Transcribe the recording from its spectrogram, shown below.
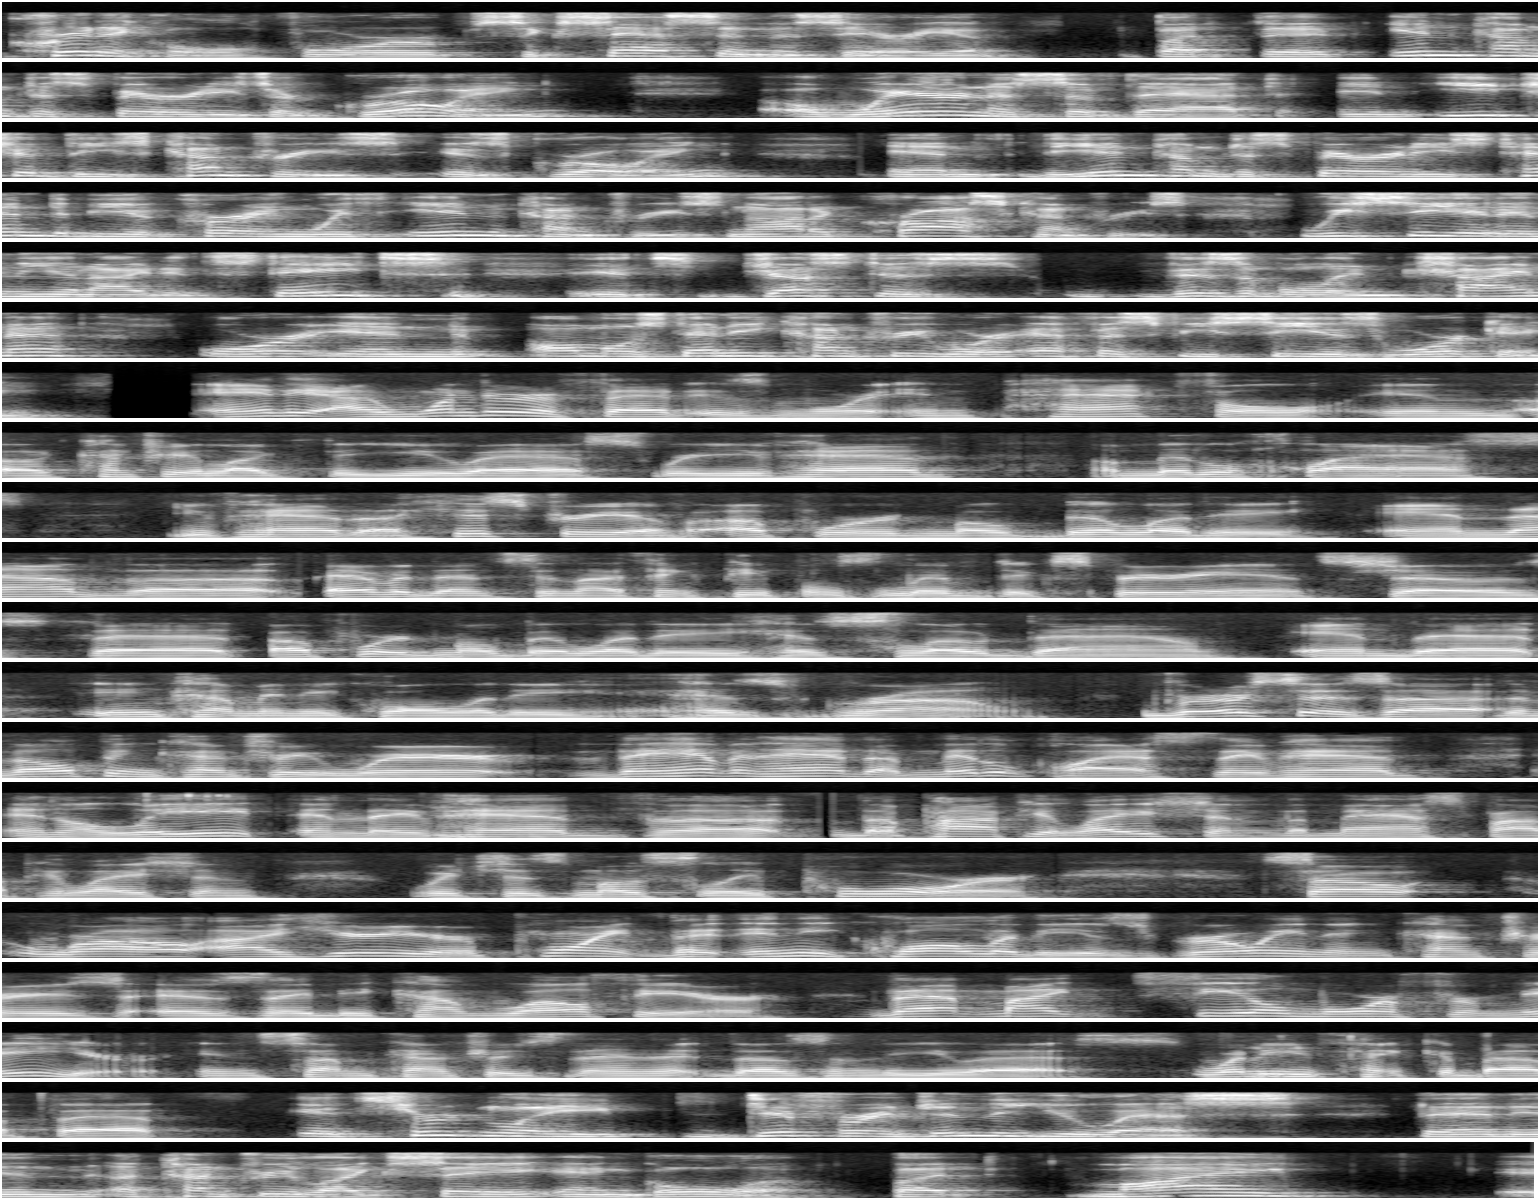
critical for success in this area. But the income disparities are growing awareness of that in each of these countries is growing, and the income disparities tend to be occurring within countries, not across countries. We see it in the United States, it's just as visible in China or in almost any country where FSVC is working. Andy, I wonder if that is more impactful in a country like the US, where you've had a middle class You've had a history of upward mobility, and now the evidence, and I think people's lived experience shows that upward mobility has slowed down and that income inequality has grown. Versus a developing country where they haven't had a middle class, they've had an elite and they've had the, the population, the mass population, which is mostly poor. So while I hear your point that inequality is growing in countries as they become wealthier, that might feel more familiar in some countries than it does in the US. What do you think about that? It's certainly different in the US than in a country like, say, Angola. But my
